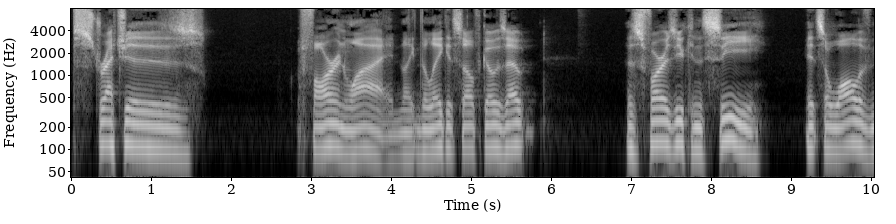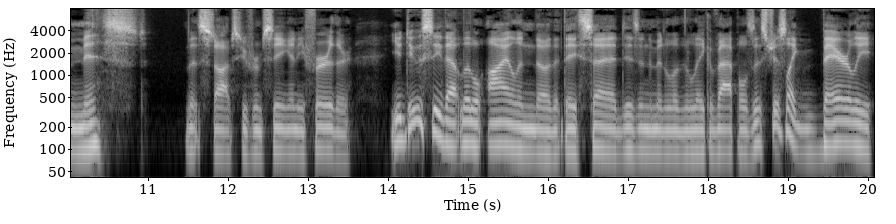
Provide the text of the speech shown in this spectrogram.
stretches far and wide. Like the lake itself goes out as far as you can see, it's a wall of mist that stops you from seeing any further. You do see that little island, though, that they said is in the middle of the Lake of Apples. It's just like barely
